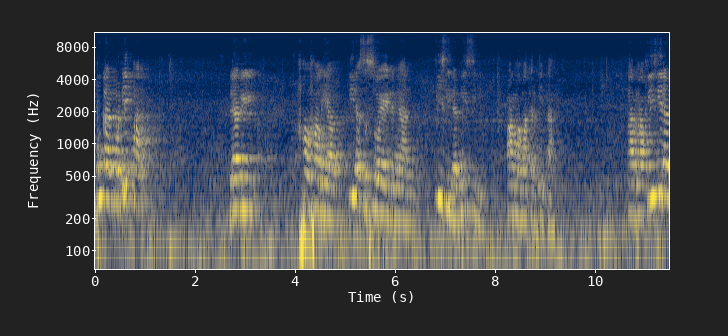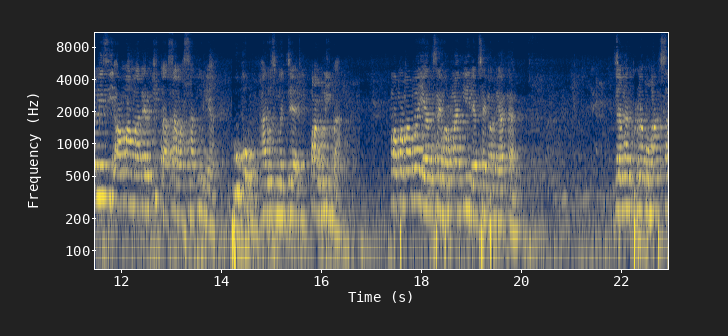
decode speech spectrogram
Bukan penikmat dari hal-hal yang tidak sesuai dengan visi dan misi alma mater kita. Karena visi dan misi alma mater kita salah satunya hukum harus menjadi panglima. Papa mama yang saya hormati dan saya banggakan. Jangan pernah memaksa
